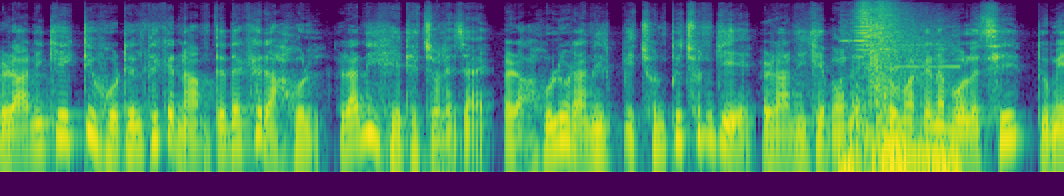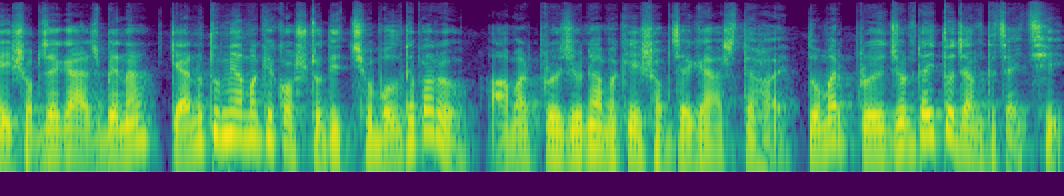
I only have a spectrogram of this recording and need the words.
রানীকে একটি হোটেল থেকে নামতে দেখে রাহুল। রানী হেঁটে চলে যায়। রাহুলও রানীর পিছন পিছন গিয়ে রানীকে বলে, তোমাকে না বলেছি তুমি এইসব জায়গায় আসবে না? কেন তুমি আমাকে কষ্ট দিচ্ছ বলতে পারো? আমার প্রয়োজনে আমাকে এসব জায়গায় আসতে হয়। তোমার প্রয়োজনটাই তো জানতে চাইছি।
